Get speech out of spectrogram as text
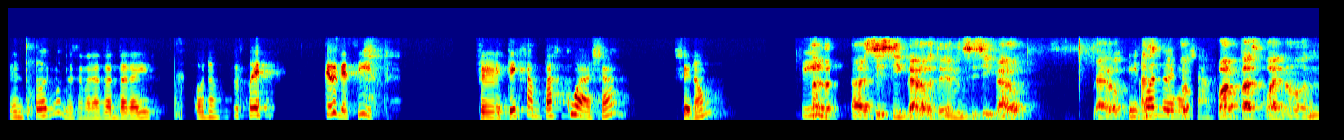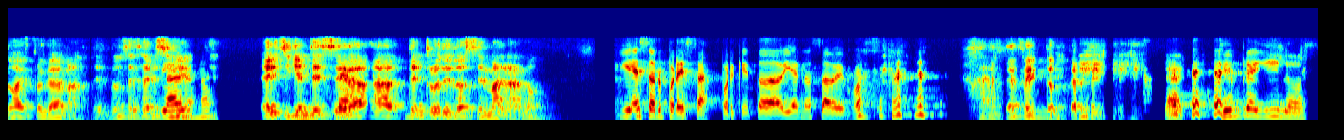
En todo el mundo en Semana Santa ahí, ¿o no? Creo que sí. ¿Festejan Pascua allá, ¿no? Sí. Ah, ah, sí, sí, claro que tenemos, sí, sí, claro. Claro. ¿Y cuándo es allá? Por, Pascua no, no hay programa. Entonces el siguiente, el siguiente será dentro de dos semanas, ¿no? Y es sorpresa, porque todavía no sabemos. perfecto, perfecto. siempre hay hilos,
